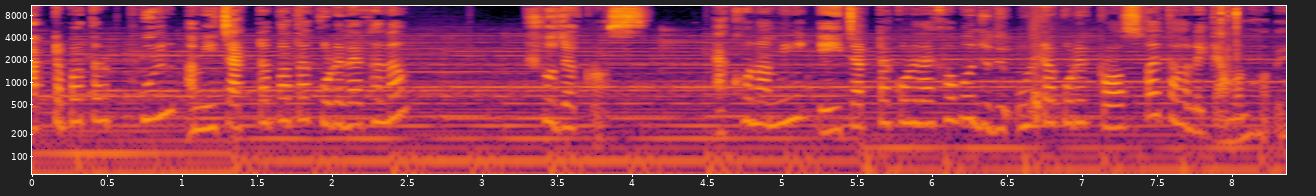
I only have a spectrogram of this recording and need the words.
আটটা পাতার ফুল আমি চারটা পাতা করে দেখালাম, সোজা ক্রস এখন আমি এই চারটা করে দেখাবো, যদি উল্টা করে ক্রস হয়, তাহলে কেমন হবে?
